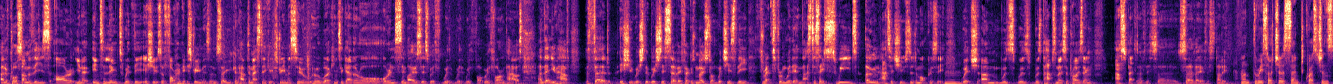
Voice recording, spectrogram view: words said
and of course, some of these are, you know, interlinked with the issues of foreign extremism. So you can have domestic extremists who, who are working together or, or, or in symbiosis with, with, with, with, with foreign powers. And then you have the third issue, which, the, which this survey focused most on, which is the threat from within. That's to say, Swedes' own attitudes to democracy, mm. which um, was, was, was perhaps the most surprising aspect of this uh, survey, of this study. And the researchers sent questions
